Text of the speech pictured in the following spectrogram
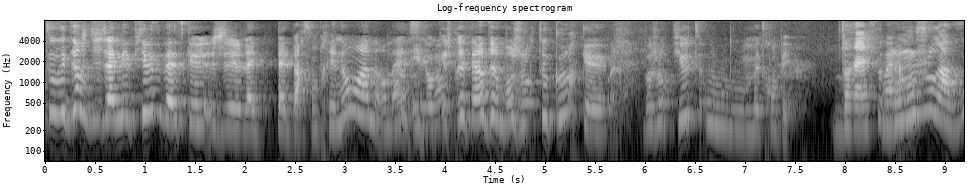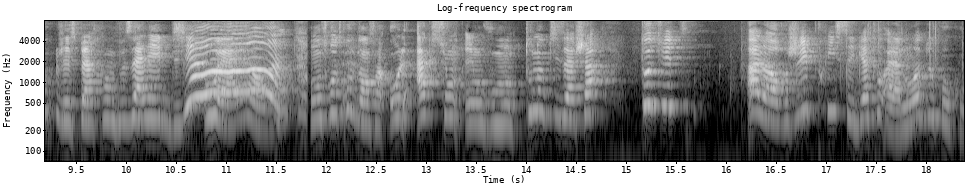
tout vous dire, je dis jamais Pius parce que je l'appelle par son prénom, hein, normal. Ah, et donc, bon. je préfère dire bonjour tout court que Voilà. bonjour Piute ou me tromper. Bref, Voilà. bonjour à vous. J'espère que vous allez bien. Ouais. On se retrouve dans un hall action et on vous montre tous nos petits achats tout de suite. Alors, j'ai pris ces gâteaux à la noix de coco.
